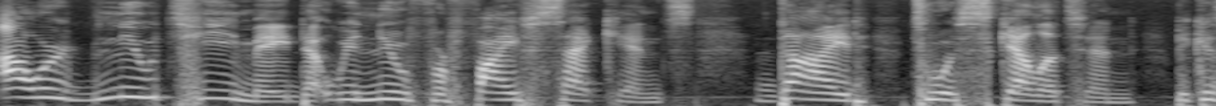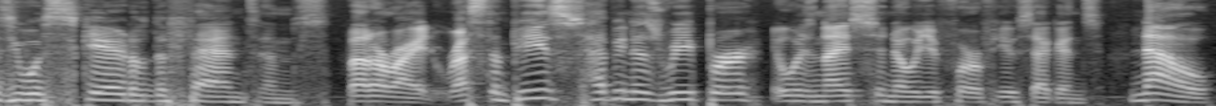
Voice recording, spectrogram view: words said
our new teammate that we knew for five seconds died to a skeleton because he was scared of the phantoms. But alright, rest in peace, Happiness Reaper. It was nice to know you for a few seconds. Now,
